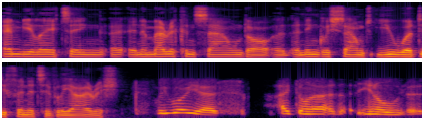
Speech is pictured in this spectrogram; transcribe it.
emulating a, an American sound or a, an English sound, you were definitively Irish. We were, yes. I don't, uh, you know, uh,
